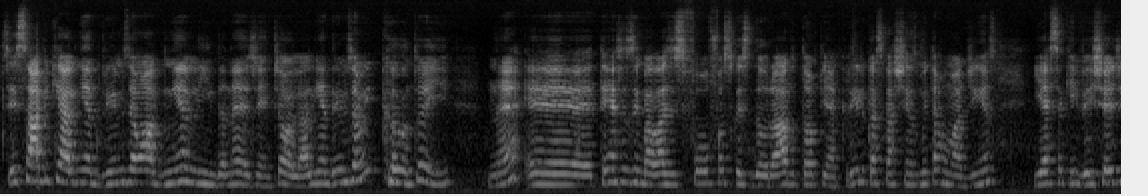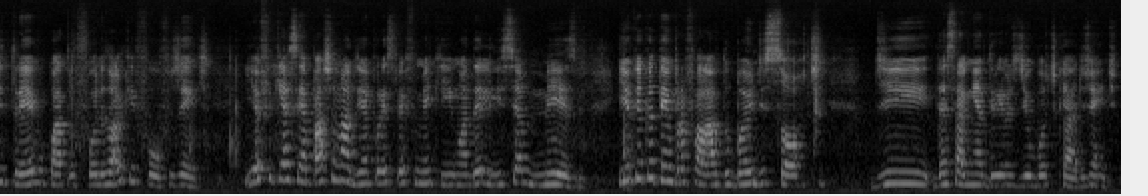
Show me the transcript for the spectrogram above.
Vocês sabem que a linha Dreams é uma linha linda, né, gente? Olha, a linha Dreams é um encanto aí né? É, tem essas embalagens fofas com esse dourado, tampa em acrílico, as caixinhas muito arrumadinhas. E essa aqui veio cheia de trevo, quatro folhas. Olha que fofo, gente. E eu fiquei assim apaixonadinha por esse perfume aqui, uma delícia mesmo. E o que, que eu tenho para falar do banho de sorte de dessa linha Dreams de O Boticário, gente?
